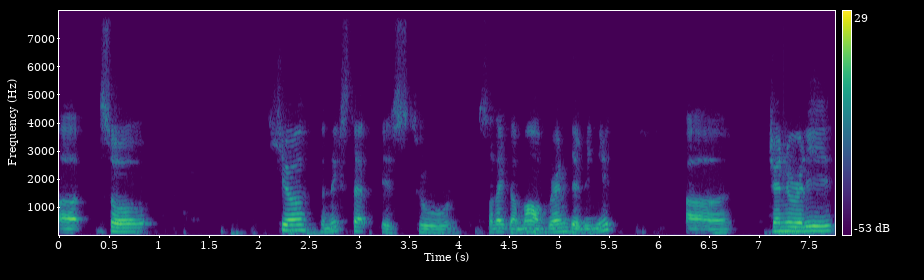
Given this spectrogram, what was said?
Uh, so here, the next step is to select the amount of RAM that we need. Uh, generally,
